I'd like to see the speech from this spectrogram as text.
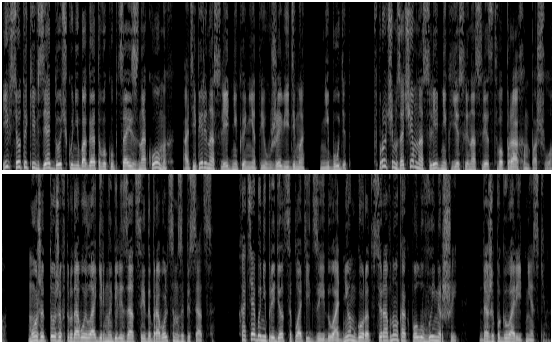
и все-таки взять дочку небогатого купца из знакомых, а теперь и наследника нет и уже, видимо, не будет. Впрочем, зачем наследник, если наследство прахом пошло? Может, тоже в трудовой лагерь мобилизации добровольцем записаться? Хотя бы не придется платить за еду, а днем город все равно как полувымерший, даже поговорить не с кем.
